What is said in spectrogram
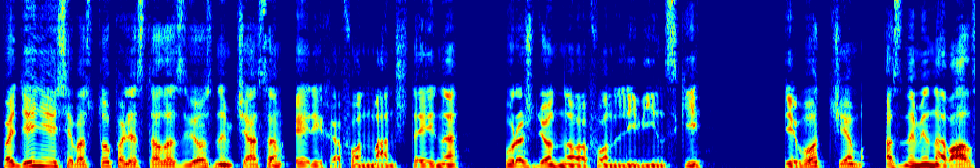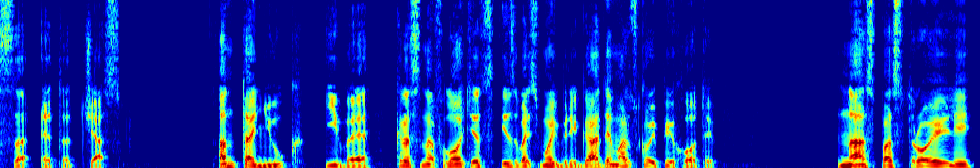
Падение Севастополя стало звездным часом Эриха фон Манштейна, урожденного фон Левински, и вот чем ознаменовался этот час. Антонюк И.В., краснофлотец из 8-й бригады морской пехоты. Нас построили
